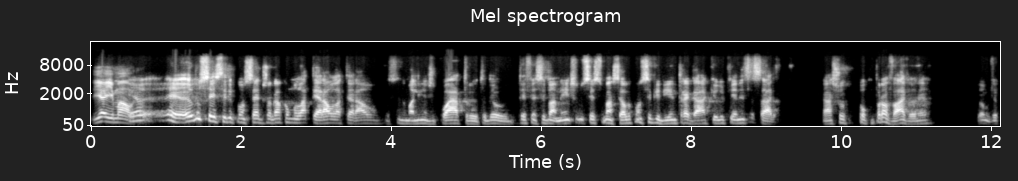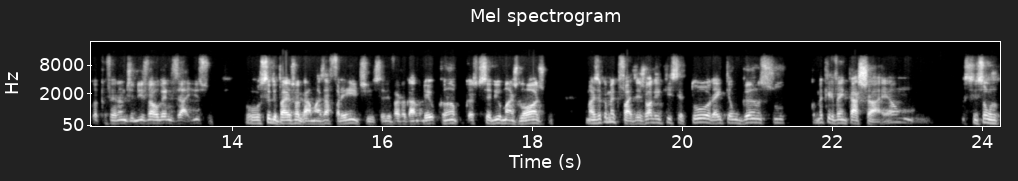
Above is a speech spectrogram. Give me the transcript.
E aí, Mauro? Eu, é, eu, não sei se ele consegue jogar como lateral, lateral, assim, numa linha de quatro, entendeu? Defensivamente, não sei se o Marcelo conseguiria entregar aquilo que é necessário. Acho pouco provável, né? Vamos ver como é que o Fernando Diniz vai organizar isso. Ou se ele vai jogar mais à frente, se ele vai jogar no meio campo, que acho que seria o mais lógico. Mas como é que faz? Ele joga em que setor? Aí tem um ganso. Como é que ele vai encaixar? É um, Assim, são,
